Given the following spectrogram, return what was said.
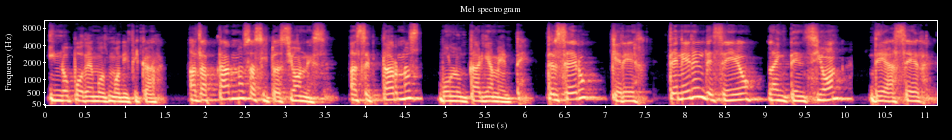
y no podemos modificar. Adaptarnos a situaciones, aceptarnos voluntariamente. Tercero, querer. Tener el deseo, la intención de hacer,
